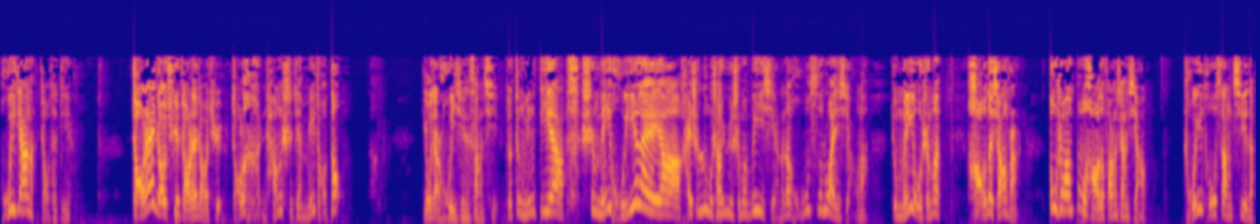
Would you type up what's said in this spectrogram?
回家呢，找他爹，找来找去，找来找去，找了很长时间没找到，有点灰心丧气，就证明爹啊是没回来呀，还是路上遇什么危险了？那胡思乱想啊，就没有什么好的想法，都是往不好的方向想，垂头丧气的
